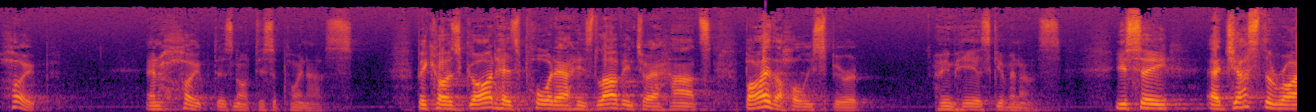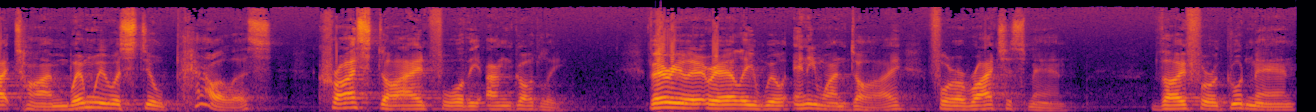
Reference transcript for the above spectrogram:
hope. And hope does not disappoint us because God has poured out his love into our hearts by the Holy Spirit, whom he has given us. You see, at just the right time, when we were still powerless, Christ died for the ungodly. Very rarely will anyone die for a righteous man, though for a good man,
